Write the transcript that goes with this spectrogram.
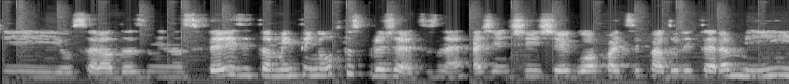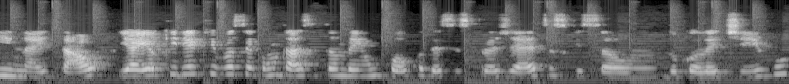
que o Sarau das Minas fez, e também tem outros projetos, né? A gente chegou a participar do Litera Mina e tal. E aí eu queria que você contasse também um pouco desses projetos que são do coletivo,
